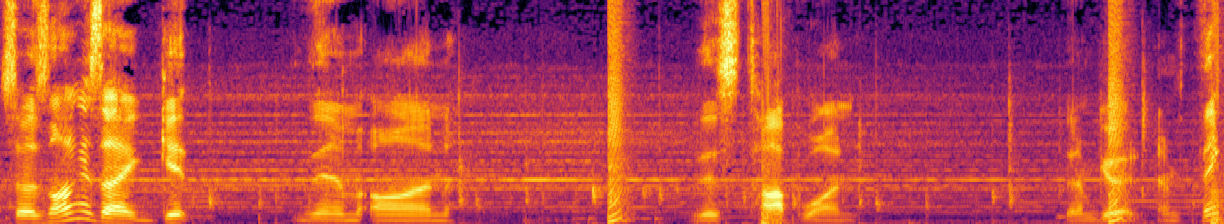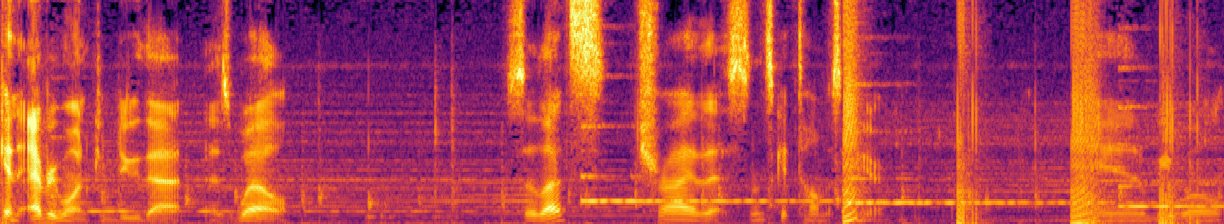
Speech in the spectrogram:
So as long as I get them on this top one, then I'm good. I'm thinking everyone can do that as well. So let's try this. Let's get Thomas in here. And we will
